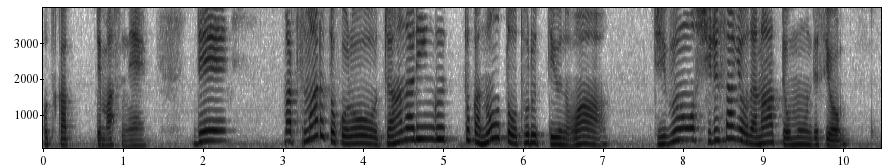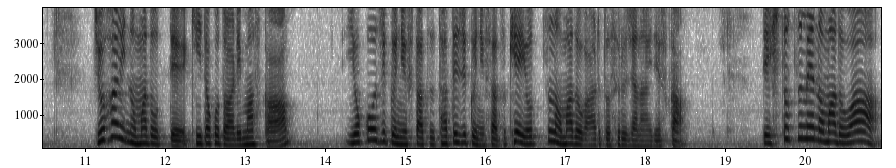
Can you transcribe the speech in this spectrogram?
を使ってますね。で、まあ、詰まるところ、ジャーナリングとかノートを取るっていうのは、自分を知る作業だなって思うんですよ。ジョハリの窓って聞いたことありますか？横軸に2つ、縦軸に2つ、計4つの窓があるとするじゃないですか。で、1つ目の窓は、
